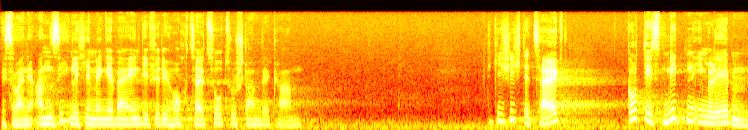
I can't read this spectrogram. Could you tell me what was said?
Es war eine ansehnliche Menge Wein, die für die Hochzeit so zustande kam. Geschichte zeigt, Gott ist mitten im Leben.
